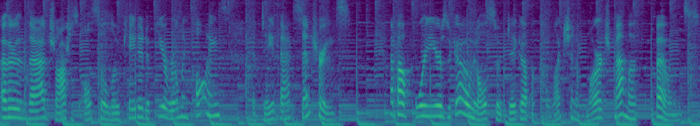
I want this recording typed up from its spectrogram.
Other than that, Josh has also located a few Roman coins that date back centuries. About four years ago, he'd also dig up a collection of large mammoth bones.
